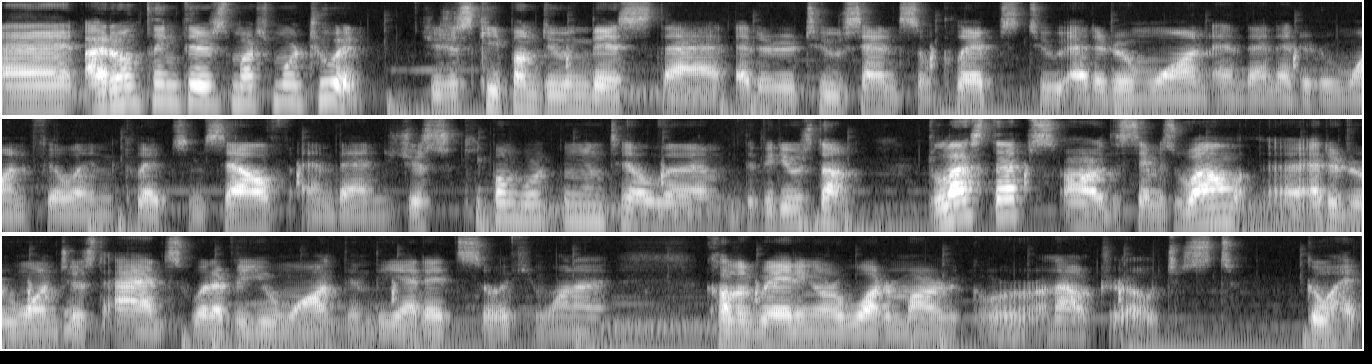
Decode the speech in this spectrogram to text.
And I don't think there's much more to it. You just keep on doing this, that editor 2 sends some clips to editor 1 and then editor 1 fill in clips himself and then just keep on working until the, the video is done. The last steps are the same as well. Uh, editor 1 just adds whatever you want in the edit, so if you want a color grading or a watermark or an outro, just go ahead.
